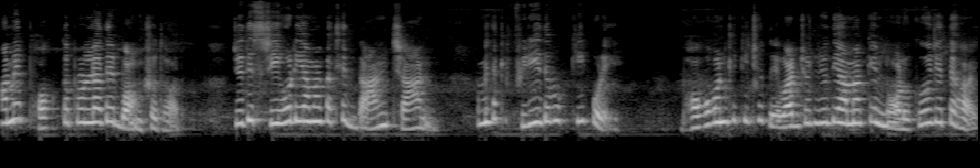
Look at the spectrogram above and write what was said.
আমি ভক্ত প্রহ্লাদের বংশধর। যদি শ্রীহরি আমার কাছে দান চান, আমি তাকে ফিরিয়ে দেব কি করে? ভগবানকে কিছু দেওয়ার জন্য যদি আমাকে নরকেও যেতে হয়,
